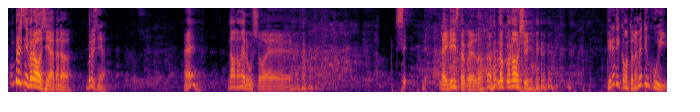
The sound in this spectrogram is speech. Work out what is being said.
un Brisnivrosia, no, Brisnia. Eh? No, non è russo, è... Sì, l'hai visto quello? Lo conosci? Ti rendi conto, nel momento in cui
